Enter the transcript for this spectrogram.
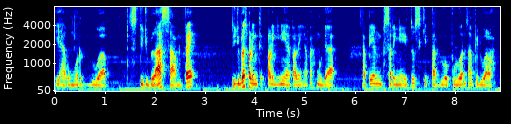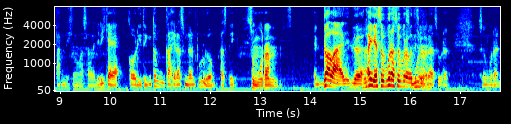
ya umur 2 17 sampai 17 paling paling ini ya paling apa muda tapi yang seringnya itu sekitar 20-an sampai 28 deh kalau nggak salah jadi kayak kalau dihitung-hitung kelahiran 90 dong pasti Sumuran. Enggak lah, udah- ah ya seumuran seumuran berarti Seumuran. seumuran seumuran.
